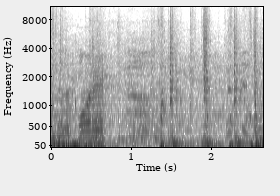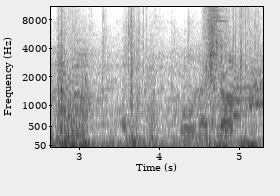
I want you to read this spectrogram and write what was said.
Into the corner. Ooh, nice throw.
